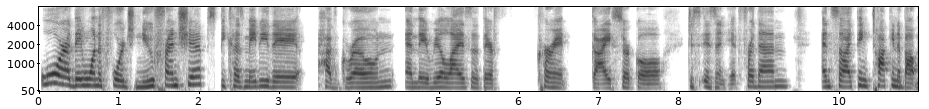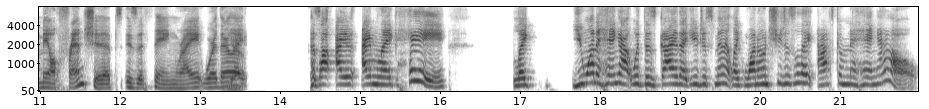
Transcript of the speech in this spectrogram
or they want to forge new friendships because maybe they have grown and they realize that their current guy circle just isn't it for them. And so I think talking about male friendships is a thing, right? Where they're Yeah. like, because I, I I'm like, hey, like you want to hang out with this guy that you just met, like why don't you just like ask him to hang out,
